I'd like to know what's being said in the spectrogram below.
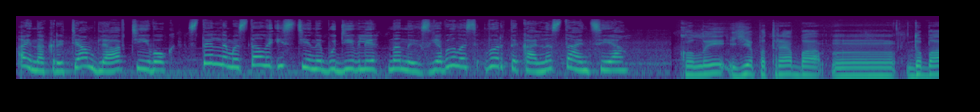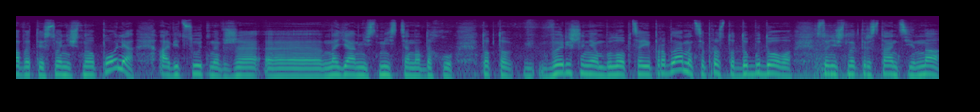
а й накриттям для автівок. Стильними стали і стіни будівлі. На них з'явилась вертикальна станція. Коли є потреба додати сонячного поля, а відсутня вже е, наявність місця на даху. Тобто вирішенням було б цієї проблеми це просто добудова сонячної електростанції на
